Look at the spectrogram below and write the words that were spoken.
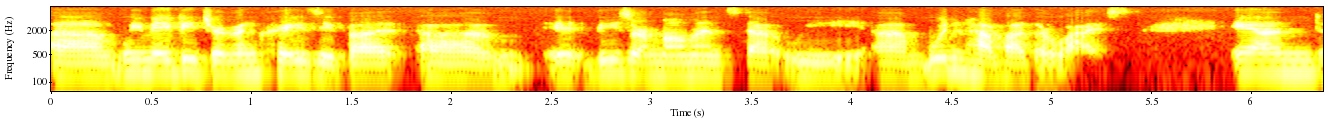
Um, we may be driven crazy, but um, it, these are moments that we um, wouldn't have otherwise. And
